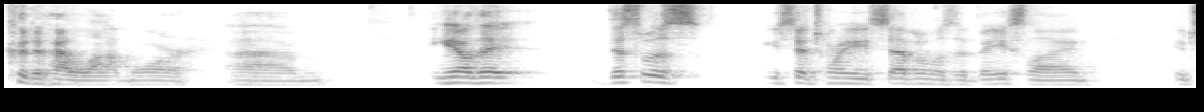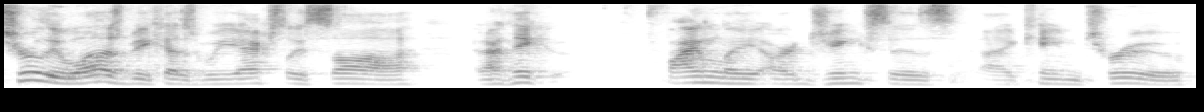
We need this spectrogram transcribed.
could have had a lot more. Um, you know, that this was, you said 27 was the baseline. It truly was because we actually saw, and I think finally our jinxes uh, came true.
